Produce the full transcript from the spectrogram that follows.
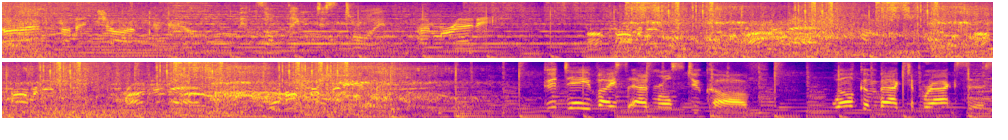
I've got a job to do. Did something destroyed? I'm ready. Affirmative. Roger received. Vice Admiral Stukov. Welcome back to Braxis.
